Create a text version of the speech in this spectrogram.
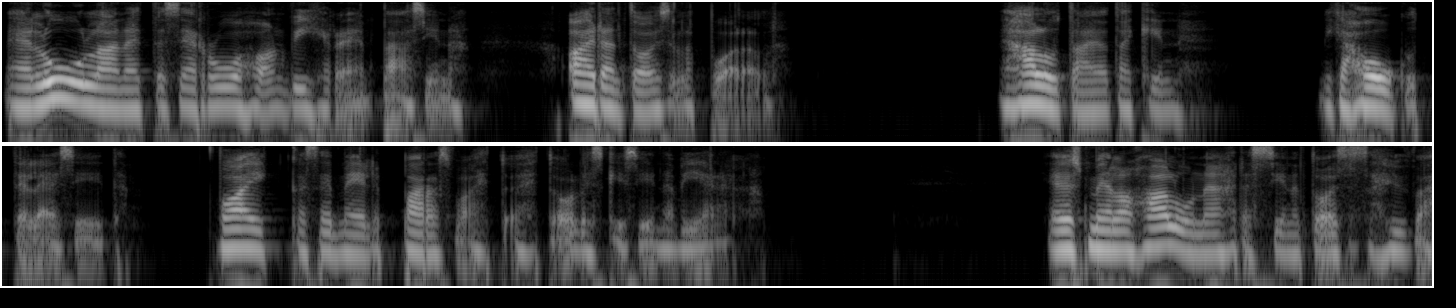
Me luullaan, että se ruoho on vihreämpää siinä aidan toisella puolella. Me halutaan jotakin, mikä houkuttelee siitä, vaikka se meille paras vaihtoehto olisikin siinä vierellä. Ja jos meillä on halu nähdä siinä toisessa hyvä,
